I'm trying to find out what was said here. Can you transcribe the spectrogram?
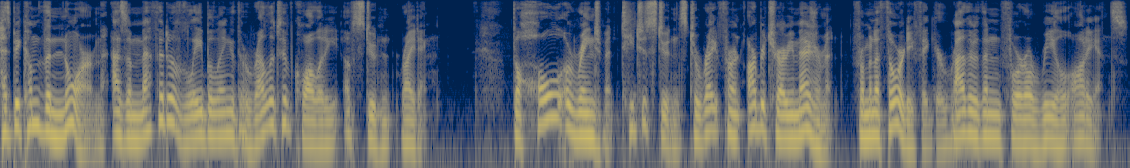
has become the norm as a method of labeling the relative quality of student writing. The whole arrangement teaches students to write for an arbitrary measurement from an authority figure rather than for a real audience.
